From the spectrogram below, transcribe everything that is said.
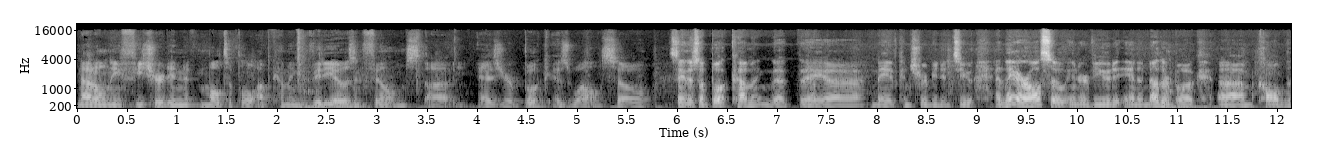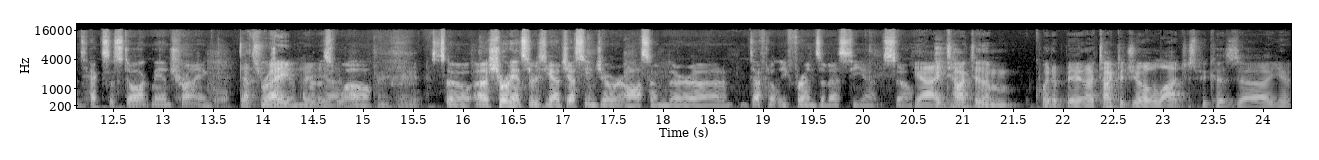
not only featured in multiple upcoming videos and films uh, as your book as well. So, say there's a book coming that they yep. uh, may have contributed to, and they are also interviewed in another book um, called "The Texas Dogman Triangle." That's right, I, as well. Right, right. So, uh, short answer is yeah. Jesse and Joe are awesome. They're uh, definitely friends of STM. So, yeah, I talked to them quite a bit. I talked to Joe a lot just because uh, you know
